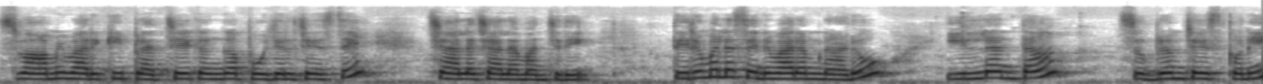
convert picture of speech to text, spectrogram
స్వామివారికి ప్రత్యేకంగా పూజలు చేస్తే చాలా చాలా మంచిది. తిరుమల శనివారం నాడు ఇల్లంతా శుభ్రం చేసుకొని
